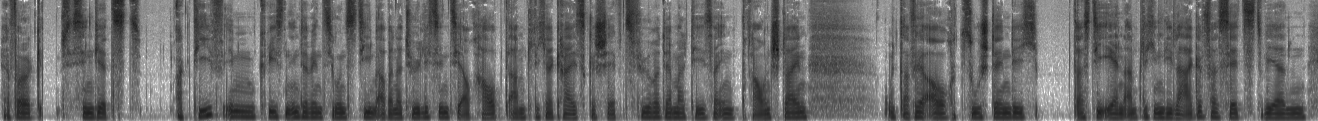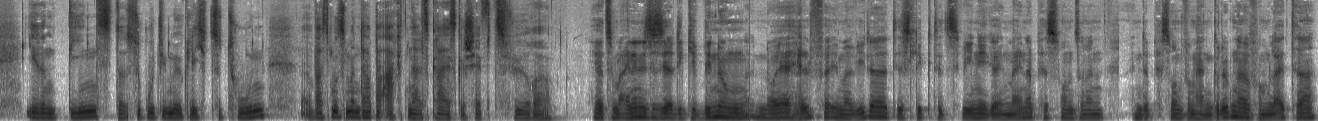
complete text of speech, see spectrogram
Herr Volk, Sie sind jetzt aktiv im Kriseninterventionsteam, aber natürlich sind Sie auch hauptamtlicher Kreisgeschäftsführer der Malteser in Traunstein und dafür auch zuständig, dass die Ehrenamtlichen in die Lage versetzt werden, ihren Dienst so gut wie möglich zu tun. Was muss man da beachten als Kreisgeschäftsführer? Ja, zum einen ist es ja die Gewinnung neuer Helfer immer wieder. Das liegt jetzt weniger in meiner Person, sondern in der Person vom Herrn Gröbner, vom Leiter.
